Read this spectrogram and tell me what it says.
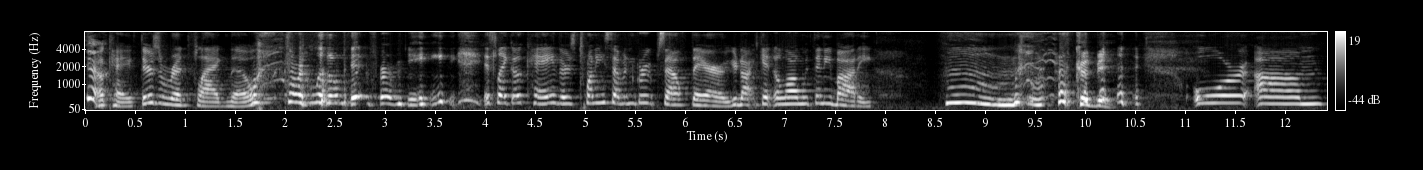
Yeah. Okay, there's a red flag though for a little bit for me. It's like okay, there's 27 groups out there. You're not getting along with anybody. Hmm. Could be. Or um,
